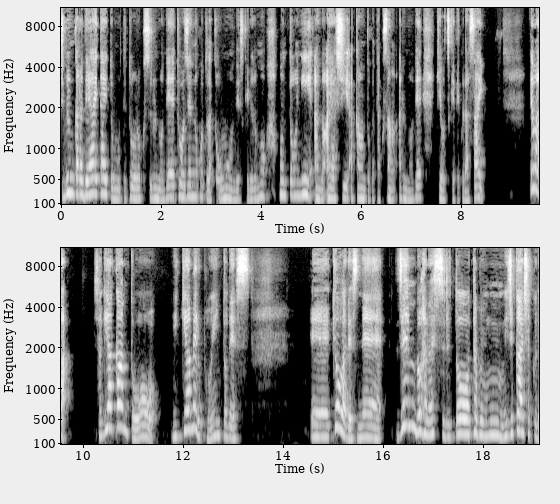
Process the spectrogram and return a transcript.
自分から出会いたいと思って登録するので当然のことだと思うんですけれども本当にあの怪しいアカウントがたくさんあるので気をつけてください。では詐欺アカウントを見極めるポイントです。えー、今日はですね全部話すると多分短い尺で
